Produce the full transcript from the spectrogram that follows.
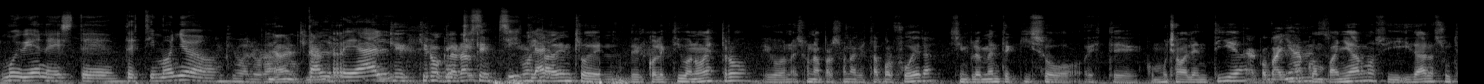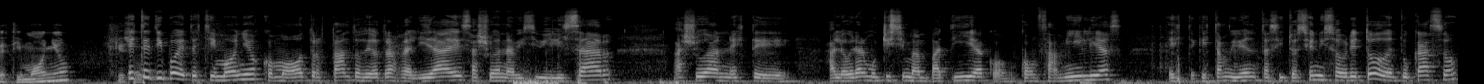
muy bien este testimonio Hay que tal real. Hay que- quiero aclarar Muchis- que sí, no claro. está dentro del, del colectivo nuestro, digo, no es una persona que está por fuera, simplemente quiso este, con mucha valentía Acompañarnos. acompañarnos y, y dar su testimonio. Que Este tipo de testimonios, como otros tantos de otras realidades, ayudan a visibilizar, ayudan este, a lograr muchísima empatía con, con familias este, que están viviendo esta situación y sobre todo en tu caso,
